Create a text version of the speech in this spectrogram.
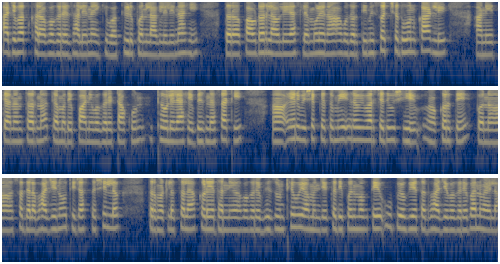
अजिबात खराब वगैरे झाले नाही किंवा कीड पण लागलेली नाही. तर पावडर लावलेली असल्यामुळे ना अगोदर ती मी स्वच्छ धुवून काढली आणि त्यानंतर ना त्यामध्ये पाणी वगैरे टाकून ठेवलेले आहे भिजण्यासाठी. एरवी शक्यतो मी रविवारच्या दिवशी हे करते. पण सध्याला भाजी नव्हती जास्त शिल्लक. तर म्हटलं चला कडधान्य वगैरे भिजून ठेवूया. म्हणजे कधी पण मग ते उपयोगी येतात भाजी वगैरे बनवायला.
